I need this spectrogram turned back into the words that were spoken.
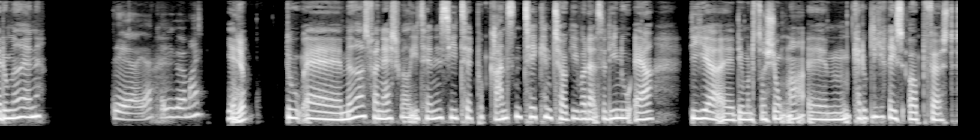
Er du med, Anne? Det er jeg. Kan I høre mig? Ja. Yep. Du er med os fra Nashville i Tennessee, tæt på grænsen til Kentucky, hvor der altså lige nu er de her øh, demonstrationer. Øhm, kan du lige rise op først?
